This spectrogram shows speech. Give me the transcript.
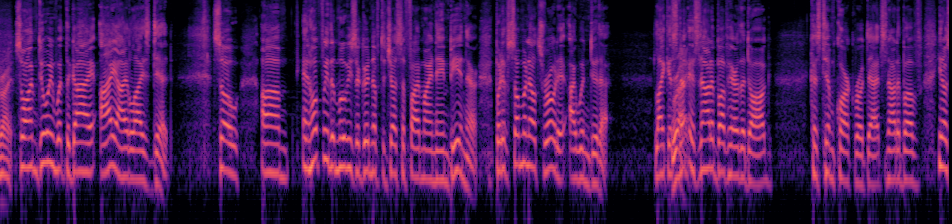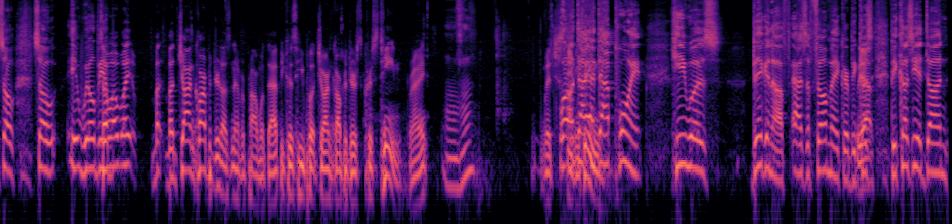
Right. So I'm doing what the guy I idolized did. So, um, and hopefully the movies are good enough to justify my name being there. But if someone else wrote it, I wouldn't do that. Like it's Right. not, it's not above Hair of the Dog, because Tim Clark wrote that. It's not above, you know. So so it will be. So a- uh, wait, but but John Carpenter doesn't have a problem with that because he put John Carpenter's Christine, right? Mm-hmm. Which Well, at that, at that point, he was big enough as a filmmaker because Yeah. because he had done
